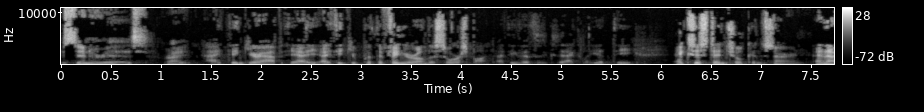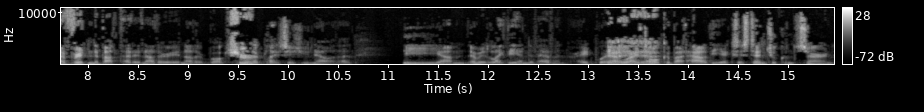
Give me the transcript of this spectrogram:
sinner is. Right? I think you're apt. Yeah, I think you put the finger on the sore spot. I think that's exactly it. The existential concern, and I've written about that in other in other books, Sure. other places. You know that the um, I mean, like the end of heaven, right? Where, Yeah, where yeah, I yeah. talk about how the existential concern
